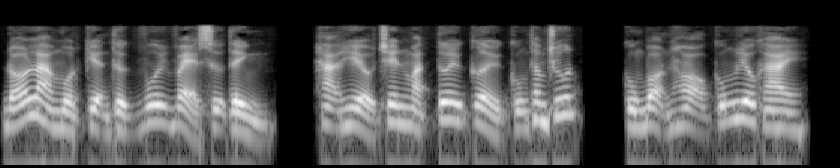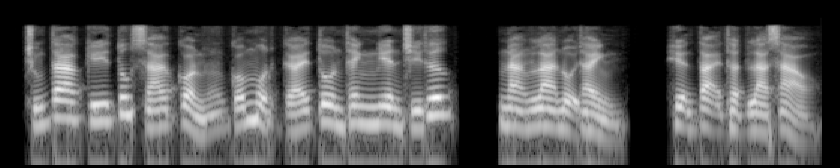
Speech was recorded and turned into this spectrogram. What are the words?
đó là một kiện thực vui vẻ sự tình, hạ hiểu trên mặt tươi cười cũng thâm chút, cùng bọn họ cũng liêu khai, chúng ta ký túc xá còn có một cái tôn thanh niên trí thức, nàng là nội thành, hiện tại thật là xảo,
